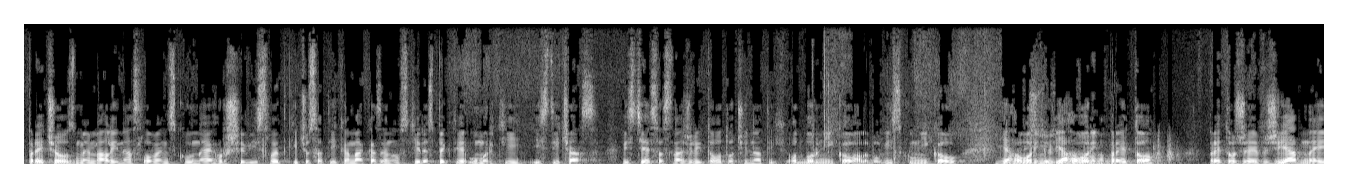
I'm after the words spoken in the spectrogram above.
prečo sme mali na Slovensku najhoršie výsledky, čo sa týka nakazenosti, respektíve umrtí istý čas. Vy ste sa snažili to otočiť na tých odborníkov alebo výskumníkov. Ja no, hovorím ja hovorím preto, pretože v žiadnej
